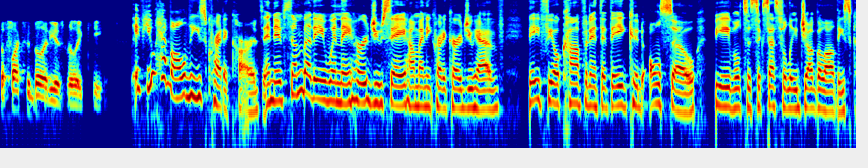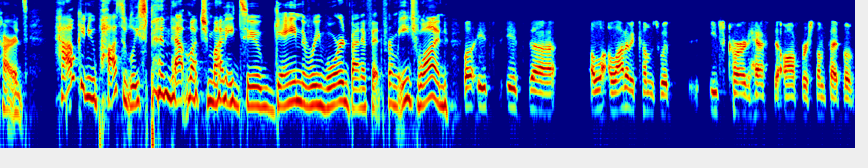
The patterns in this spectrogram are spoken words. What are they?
the flexibility is really key. If you have all these credit cards, and if somebody, when they heard you say how many credit cards you have, they feel confident that they could also be able to successfully juggle all these cards, how can you possibly spend that much money to gain the reward benefit from each one? Well, it's it's uh, a, lot of it comes with each card has to offer some type of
